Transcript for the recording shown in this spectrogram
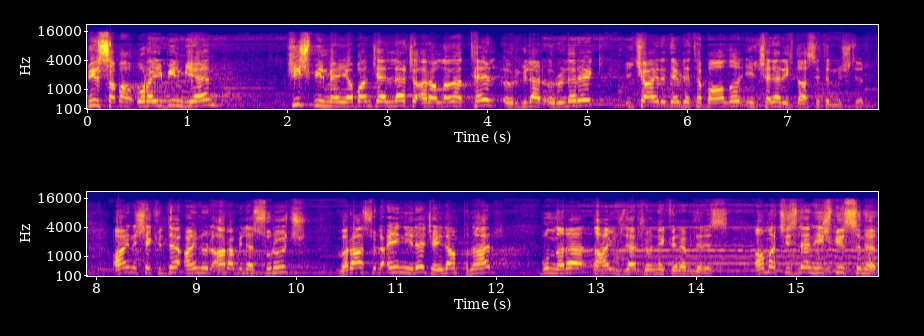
bir sabah orayı bilmeyen hiç bilmeyen yabancı ellerce aralarına tel örgüler örülerek iki ayrı devlete bağlı ilçeler ihdas edilmiştir. Aynı şekilde Aynül Arab ile Suruç ve Rasul Ayn ile Ceylanpınar bunlara daha yüzlerce örnek verebiliriz. Ama çizilen hiçbir sınır,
